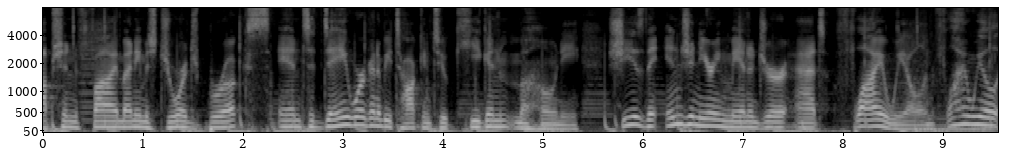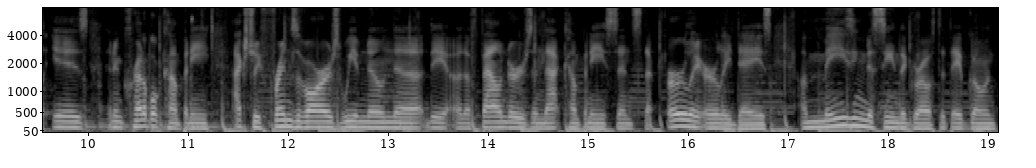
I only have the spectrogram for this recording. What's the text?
Option 5. My name is George Brooks, and today we're going to be talking to Keegan Mahoney. She is the engineering manager at Flywheel, and Flywheel is an incredible company. Actually, friends of ours. We have known the the, uh, the founders in that company since the early early days. Amazing to see the growth that they've gone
